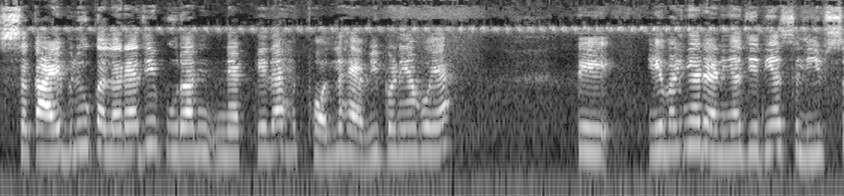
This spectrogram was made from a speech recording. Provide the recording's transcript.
ਸਕਾਈ ਬਲੂ ਕਲਰ ਹੈ ਜੀ, ਪੂਰਾ ਨੈਕ ਇਹਦਾ ਫੁੱਲ ਹੈਵੀ ਬਣਿਆ ਹੋਇਆ ਤੇ ਇਹ ਵਾਲੀਆਂ ਰਹਿਣੀਆਂ ਜਿਹਦੀਆਂ ਸਲੀਵਸ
